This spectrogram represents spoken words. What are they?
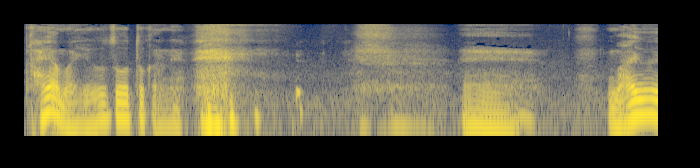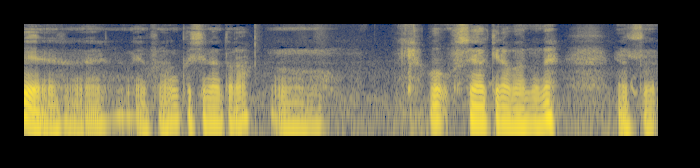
加山雄三とかねえー、マイウェイですね。フランク・シナトラ、うん、を布施明版のねやつ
